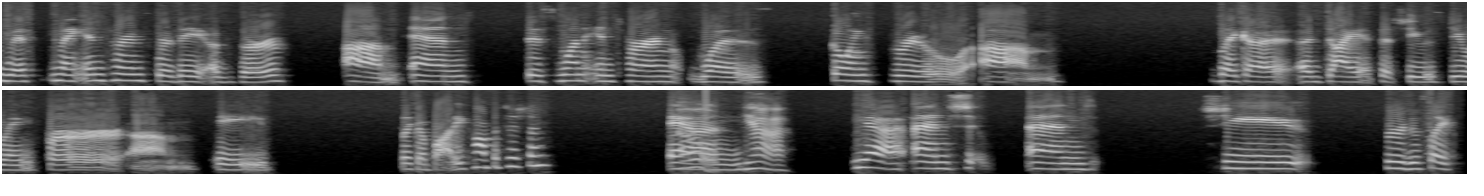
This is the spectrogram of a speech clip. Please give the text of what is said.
with my interns where they observe. Um, and this one intern was going through, um, like a, a diet that she was doing for, um, a, like a body competition. Oh, and oh, yeah, yeah. And, she, and she, through just like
